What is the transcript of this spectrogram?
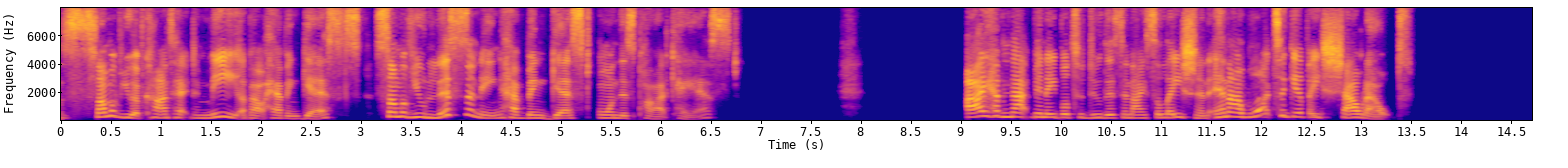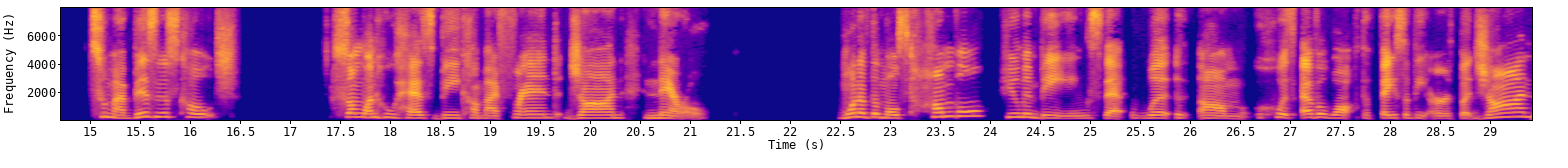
Some of you have contacted me about having guests. Some of you listening have been guests on this podcast. I have not been able to do this in isolation. And I want to give a shout out to my business coach, someone who has become my friend, John Neral, one of the most humble human beings that um who has ever walked the face of the earth but john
